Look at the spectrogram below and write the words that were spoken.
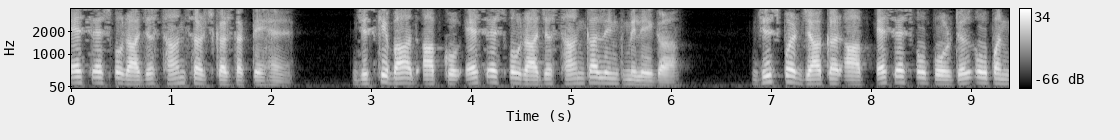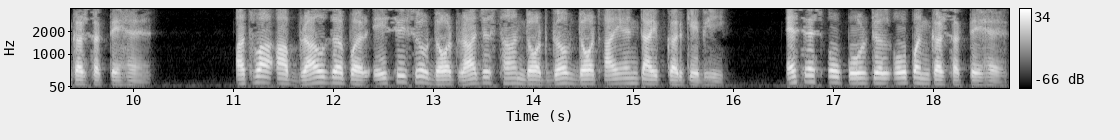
एसएसओ राजस्थान सर्च कर सकते हैं। जिसके बाद आपको एसएसओ राजस्थान का लिंक मिलेगा, जिस पर जाकर आप एसएसओ पोर्टल ओपन कर सकते हैं। अथवा आप ब्राउज़र पर ssो.rajasthan.gov.in टाइप करके भी एसएसओ पोर्टल ओपन कर सकते हैं।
